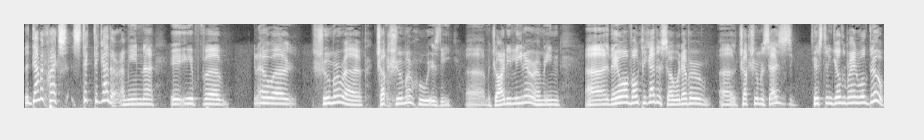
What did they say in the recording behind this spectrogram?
the Democrats stick together. I mean, uh, if uh, you know uh, Schumer, uh, Chuck Schumer, who is the uh, majority leader, I mean, uh, they all vote together. So whatever Chuck Schumer says, Kirsten Gillibrand will do.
